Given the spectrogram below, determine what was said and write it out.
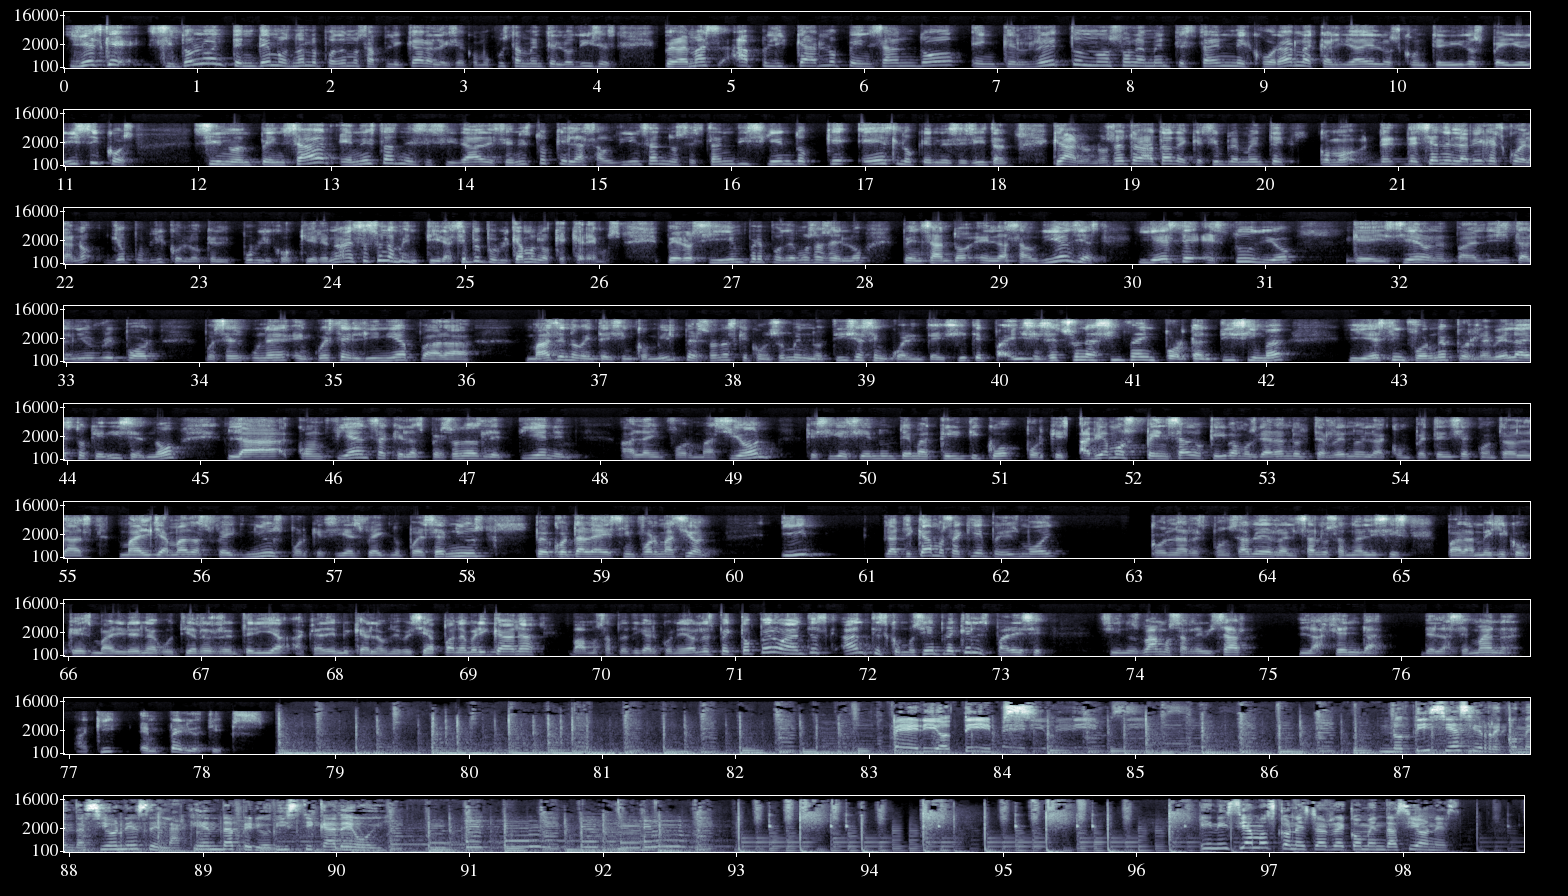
Y es que si no lo entendemos, no lo podemos aplicar, Alexia, como justamente lo dices, pero además aplicarlo pensando en que el reto no solamente está en mejorar la calidad de los contenidos periodísticos, sino en pensar en estas necesidades, en esto que las audiencias nos están diciendo qué es lo que necesitan. Claro, no se trata de que simplemente, como decían en la vieja escuela, ¿no? Yo publico lo que el público quiere. No, esa es una mentira, siempre publicamos lo que queremos, pero siempre podemos hacerlo pensando en las audiencias. Y este estudio que hicieron para el Digital News Report, pues es una encuesta en línea para más de 95 mil personas que consumen noticias en 47 países. Es una cifra importantísima y este informe pues revela esto que dices, ¿no? La confianza que las personas le tienen a la información, que sigue siendo un tema crítico porque habíamos pensado que íbamos ganando el terreno en la competencia contra las mal llamadas fake news, porque si es fake no puede ser news, pero contra la desinformación. Y platicamos aquí en Periodismo Hoy con la responsable de realizar los análisis para México, que es Marilena Gutiérrez Rentería, académica de la Universidad Panamericana. Vamos a platicar con ella al respecto, pero antes, antes, como siempre, ¿qué les parece si nos vamos a revisar la agenda de la semana aquí en Periotips? Periotips. Noticias y recomendaciones de la agenda periodística de hoy. Iniciamos con nuestras recomendaciones.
